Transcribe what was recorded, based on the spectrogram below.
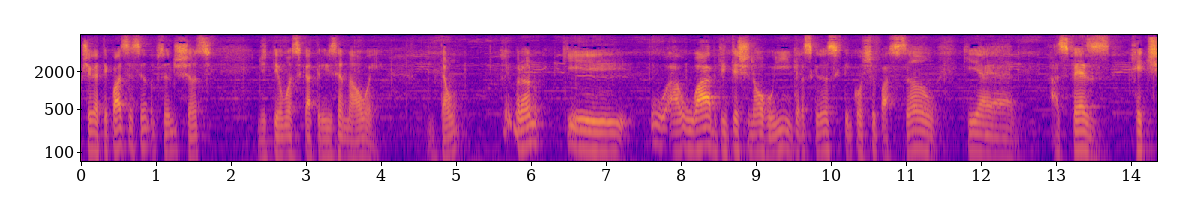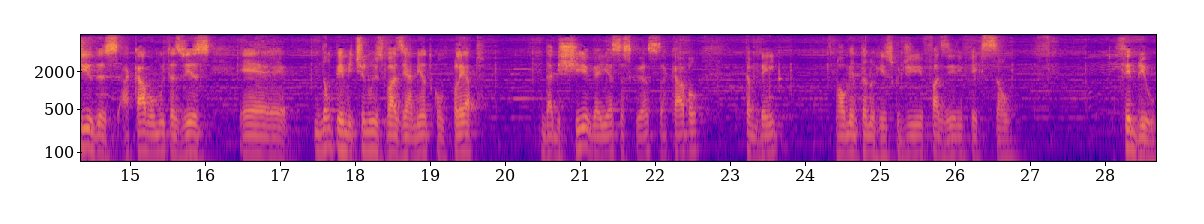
chega a ter quase 60% de chance de ter uma cicatriz renal aí. Então, lembrando que o, a, o hábito intestinal ruim, aquelas crianças que têm constipação, que é, as fezes retidas acabam muitas vezes é, não permitindo um esvaziamento completo da bexiga e essas crianças acabam também aumentando o risco de fazer infecção febril.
